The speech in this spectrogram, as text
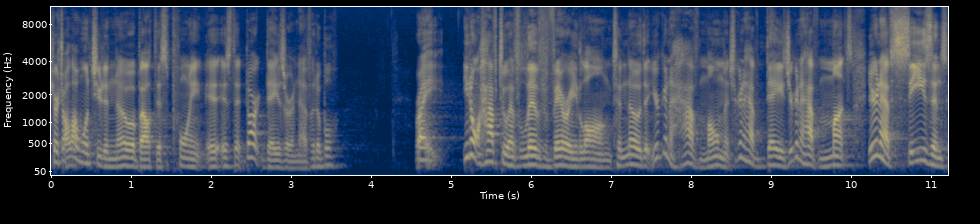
Church, all I want you to know about this point is, is that dark days are inevitable, right? You don't have to have lived very long to know that you're going to have moments, you're going to have days, you're going to have months, you're going to have seasons,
